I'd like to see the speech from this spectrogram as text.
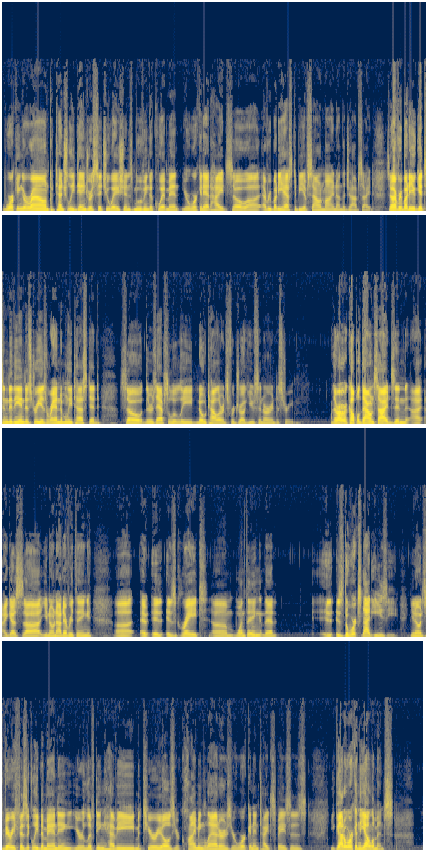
working around potentially dangerous situations, moving equipment. You're working at height, so uh, everybody has to be of sound mind on the job site. So everybody who gets into the industry is randomly tested. So there's absolutely no tolerance for drug use in our industry. There are a couple downsides, and I, I guess uh, you know not everything uh, is, is, great. Um, one thing that is, the work's not easy. You know, it's very physically demanding. You're lifting heavy materials, you're climbing ladders, you're working in tight spaces. You got to work in the elements.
